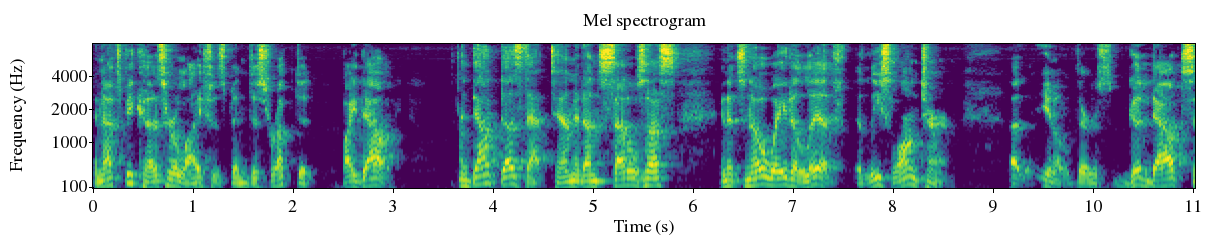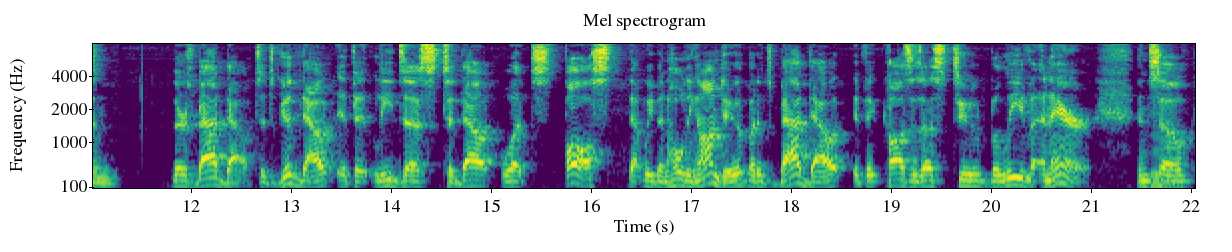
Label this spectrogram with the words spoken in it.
And that's because her life has been disrupted by doubt. And doubt does that, Tim. It unsettles us, and it's no way to live, at least long term. Uh, you know, there's good doubts and there's bad doubts. It's good doubt if it leads us to doubt what's false that we've been holding on to, but it's bad doubt if it causes us to believe an error. And mm-hmm. so,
